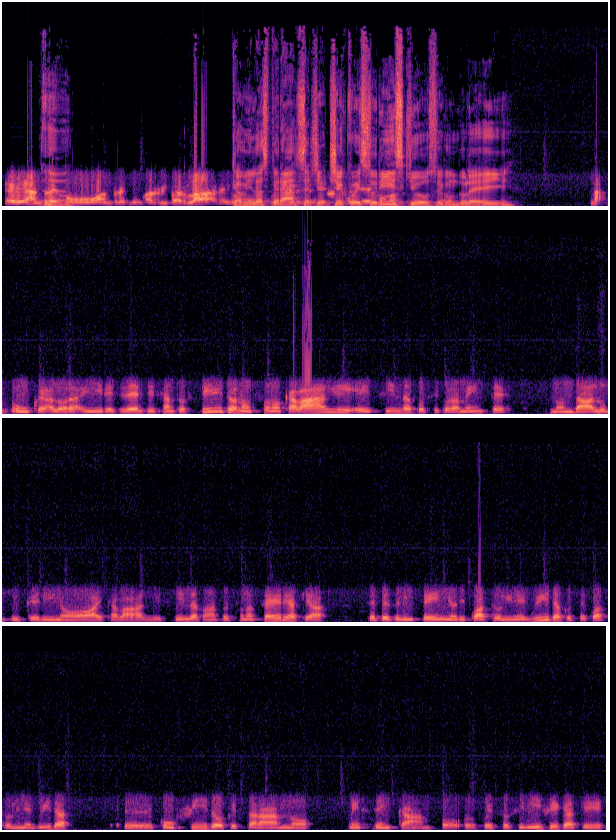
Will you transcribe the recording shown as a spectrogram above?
eh, andremo, eh. andremo, a riparlare. Camilla no? Speranza, c'è, c'è questo rischio secondo lei? Ma dunque, allora, i residenti di Santo Spirito non sono cavalli e il sindaco sicuramente non dà lo zuccherino ai cavalli. Il sindaco è una persona seria che ha, si è preso l'impegno di quattro linee guida, queste quattro linee guida eh, confido che saranno messe in campo. Eh, questo significa che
